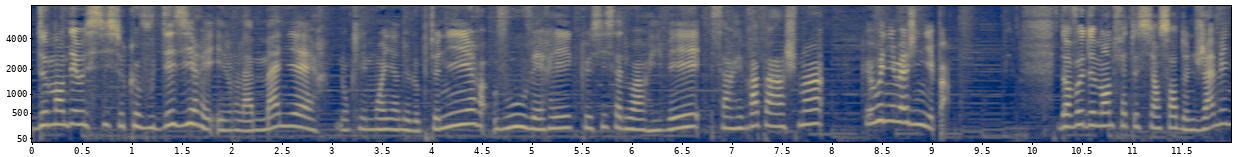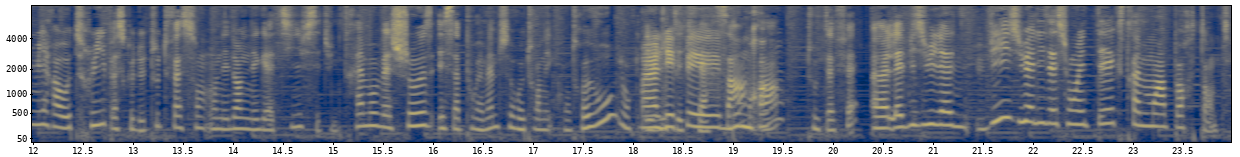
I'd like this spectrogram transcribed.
Demandez aussi ce que vous désirez et dans la manière, donc les moyens de l'obtenir. Vous verrez que si ça doit arriver, ça arrivera par un chemin que vous n'imaginiez pas. Dans vos demandes, faites aussi en sorte de ne jamais nuire à autrui parce que de toute façon, on est dans le négatif, c'est une très mauvaise chose et ça pourrait même se retourner contre vous. Donc, Ah, l'effet faire ça, boomerang. hein. Tout à fait. Euh, la visualis- visualisation est extrêmement importante.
